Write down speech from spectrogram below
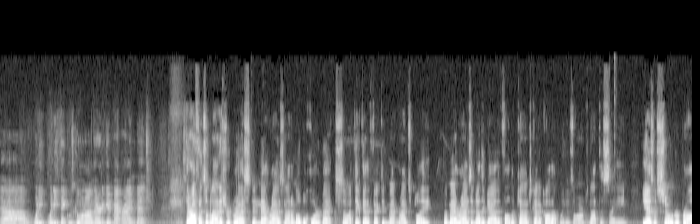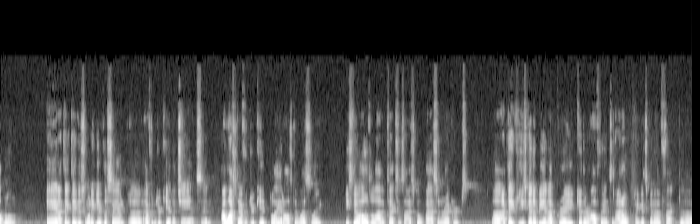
Um, what do you, what do you think was going on there to get Matt Ryan benched? Their offensive line has regressed, and Matt Ryan's not a mobile quarterback, so I think that affected Matt Ryan's play. But Matt Ryan's another guy that Father Time's kind of caught up with. His arm's not the same. He has a shoulder problem, and I think they just want to give the Sam uh, Ehlinger kid a chance. And I watched Ehlinger kid play at Austin Westlake. He still holds a lot of Texas high school passing records. Uh, I think he's going to be an upgrade to their offense, and I don't think it's going to affect. Uh,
